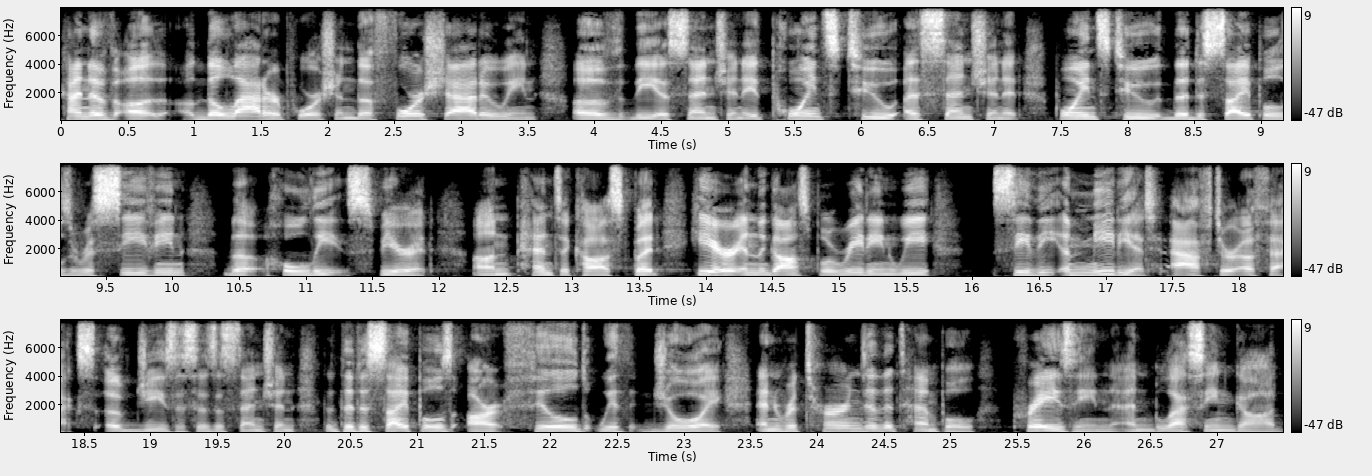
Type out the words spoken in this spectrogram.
kind of uh, the latter portion, the foreshadowing of the ascension. It points to ascension. It points to the disciples receiving the Holy Spirit on Pentecost. But here in the gospel reading, we see the immediate after effects of Jesus' ascension, that the disciples are filled with joy and return to the temple praising and blessing God.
